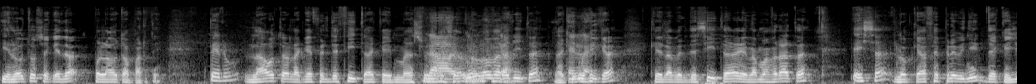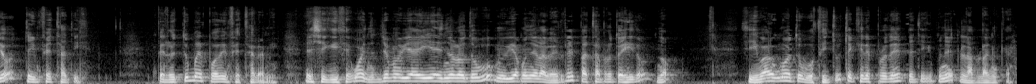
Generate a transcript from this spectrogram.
y el otro se queda por la otra parte. Pero la otra, la que es verdecita, que es más, la baratita, la quirúrgica, que es la verdecita, que es la más barata, esa lo que hace es prevenir de que yo te infecte a ti. Pero tú me puedes infectar a mí. Es decir, que dice, bueno, yo me voy a ir en el autobús, me voy a poner la verde para estar protegido. No. Si vas a un autobús, si tú te quieres proteger, te tienes que poner la blanca.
